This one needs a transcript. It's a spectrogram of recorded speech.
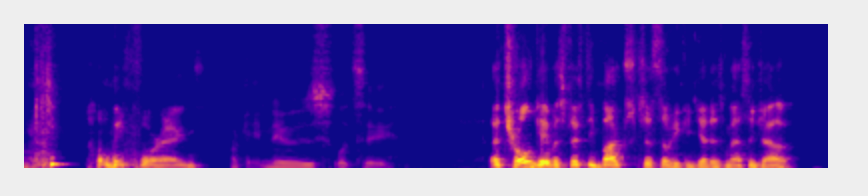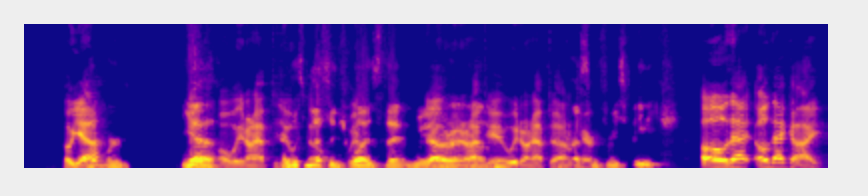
Only four eggs. Okay, news. Let's see. A troll gave us fifty bucks just so he could get his message out. Oh yeah. That we're- yeah. Oh, we don't have to do and it. his message We- was that we Yeah, are we don't have to. um, We don't have to. I don't care. free speech. Oh, that. Oh, that guy.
